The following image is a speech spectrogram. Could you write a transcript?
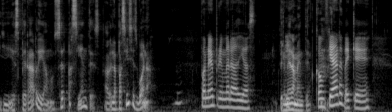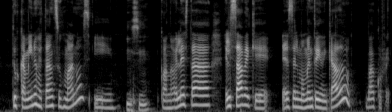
y, esperar, digamos, ser pacientes. la paciencia es buena. Poner primero a Dios. Primeramente. confiar de que tus caminos están en sus manos y, y sí. cuando Él está, Él sabe que es el momento indicado, va a ocurrir.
